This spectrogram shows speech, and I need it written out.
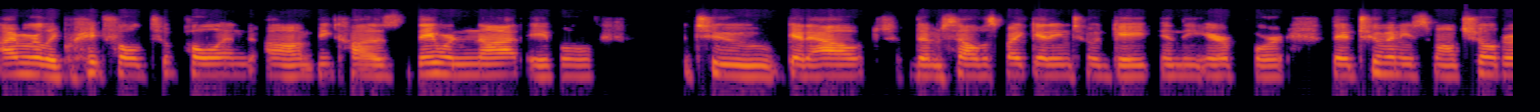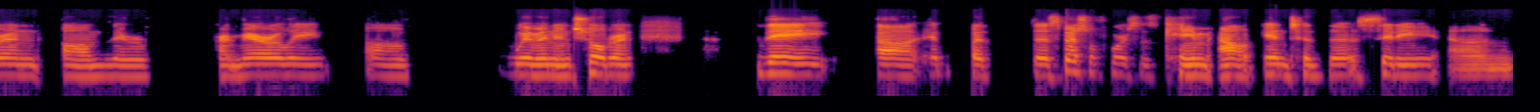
I'm really grateful to Poland um, because they were not able to get out themselves by getting to a gate in the airport. They had too many small children. Um, they were primarily uh, women and children. They, uh, but the special forces came out into the city and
